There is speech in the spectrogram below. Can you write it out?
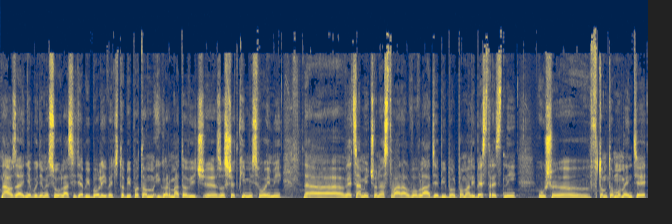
naozaj nebudeme súhlasiť, aby boli, veď to by potom Igor Matovič e, so všetkými svojimi uh, vecami, čo nastváral vo vláde, by bol pomaly beztrestný už uh, v tomto momente.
